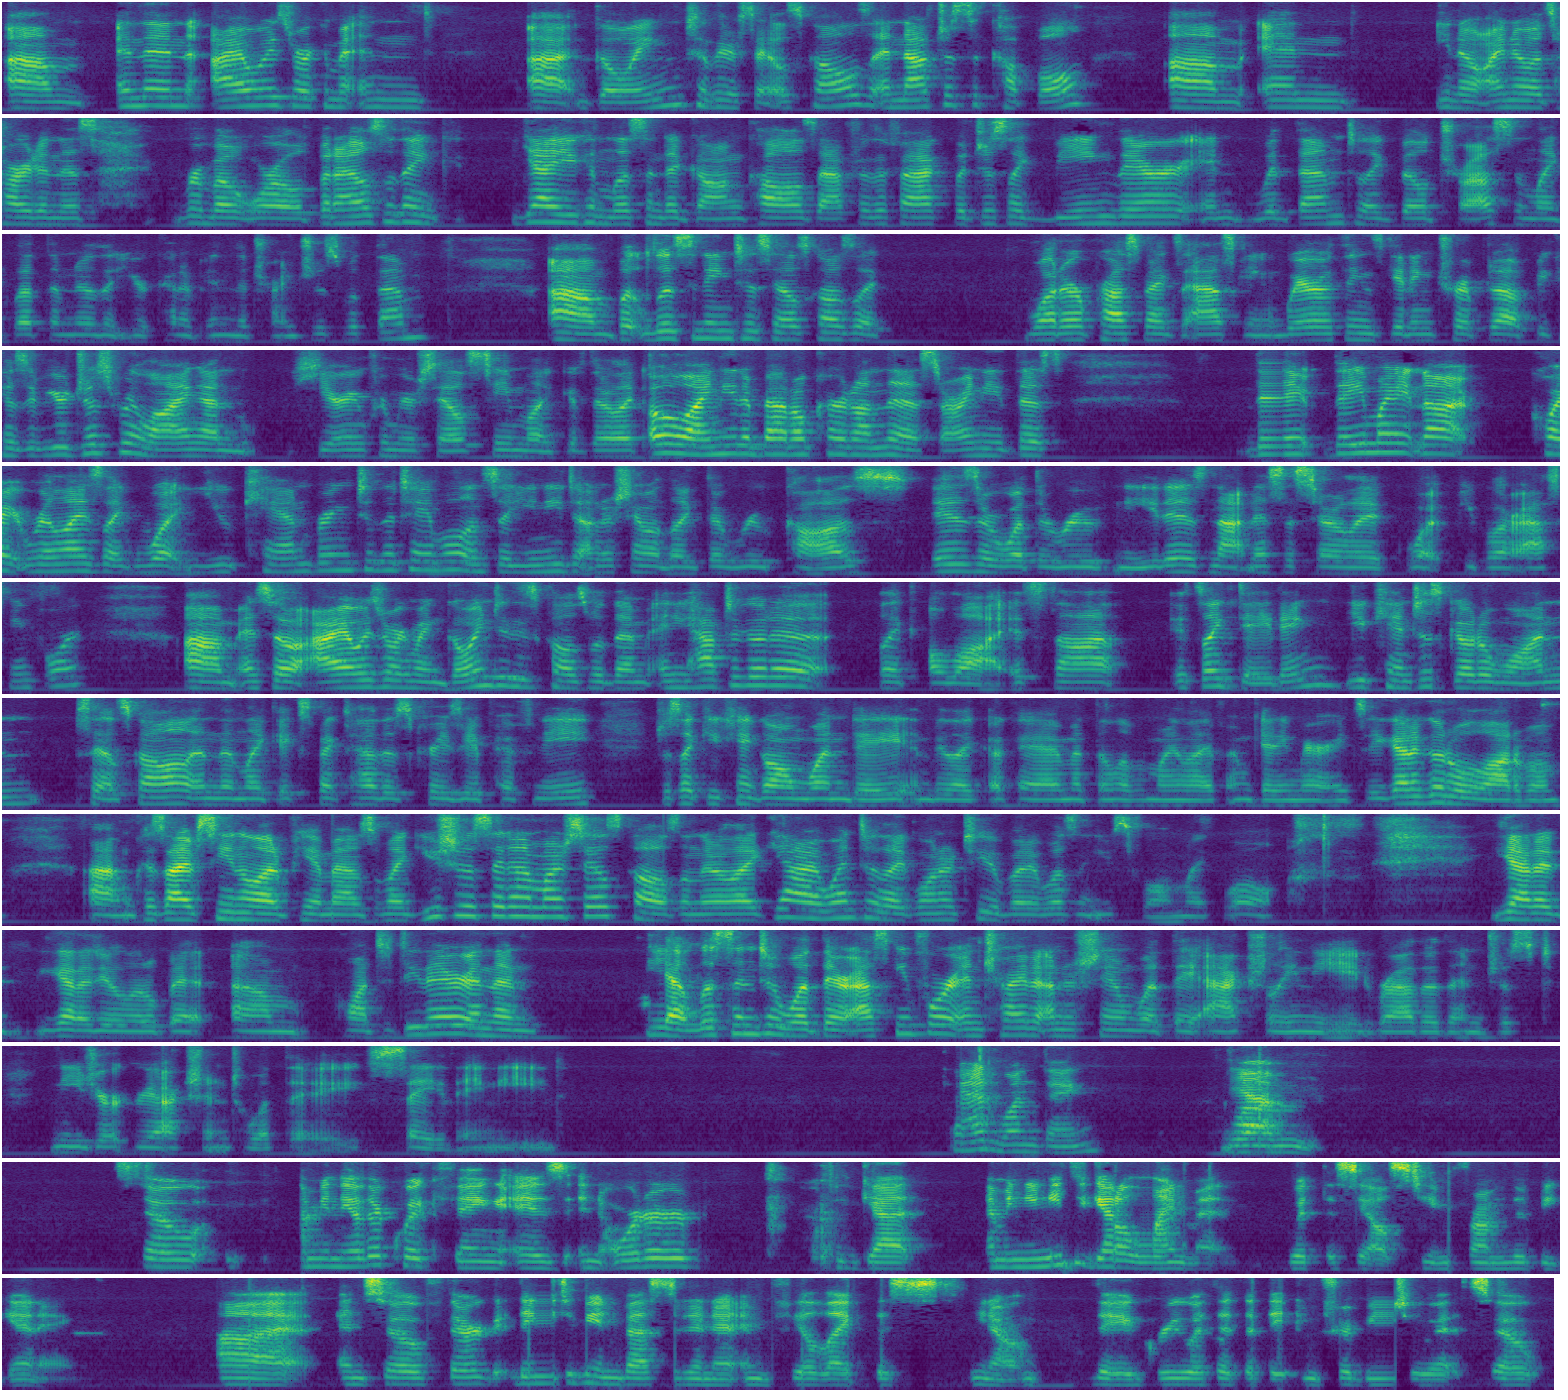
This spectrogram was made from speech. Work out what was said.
Um, and then I always recommend uh, going to their sales calls and not just a couple. Um, and, you know, I know it's hard in this remote world, but I also think, yeah, you can listen to gong calls after the fact, but just like being there and with them to like build trust and like let them know that you're kind of in the trenches with them. Um, but listening to sales calls, like, what are prospects asking? Where are things getting tripped up? Because if you're just relying on hearing from your sales team, like if they're like, oh, I need a battle card on this or I need this, they they might not quite realize like what you can bring to the table and so you need to understand what like the root cause is or what the root need is not necessarily like, what people are asking for um, and so i always recommend going to these calls with them and you have to go to like a lot. It's not it's like dating. You can't just go to one sales call and then like expect to have this crazy epiphany. Just like you can't go on one date and be like okay i'm at the love of my life. I'm getting married. So you got to go to a lot of them. Because um, I've seen a lot of PMMs. I'm like, you should have sat on our sales calls, and they're like, yeah, I went to like one or two, but it wasn't useful. I'm like, well, you gotta you gotta do a little bit um, quantity there, and then yeah, listen to what they're asking for and try to understand what they actually need, rather than just knee jerk reaction to what they say they need. Can I add one thing? Yeah. Um, so, I mean, the other quick thing is in order to get, I mean, you need to get alignment with the sales team from the beginning. Uh, and so if they're they need to be invested in it and feel like this, you know, they agree with it, that they contribute to it. So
